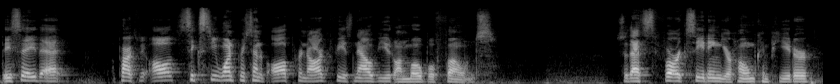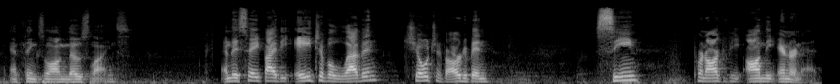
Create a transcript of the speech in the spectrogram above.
They say that approximately all 61% of all pornography is now viewed on mobile phones. So that's far exceeding your home computer and things along those lines. And they say by the age of 11, children have already been seen pornography on the internet.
